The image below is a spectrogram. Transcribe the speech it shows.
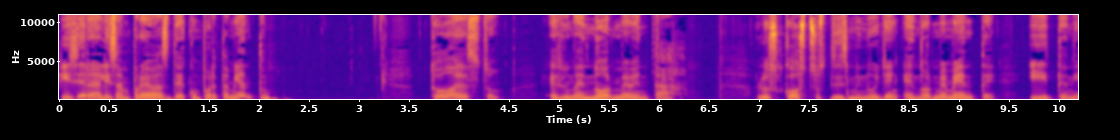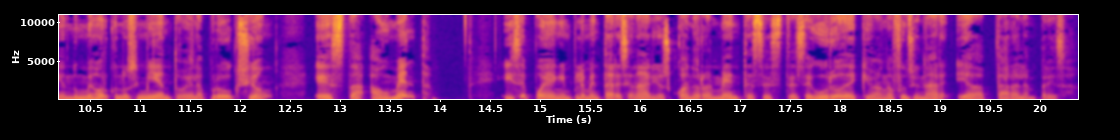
y se realizan pruebas de comportamiento. Todo esto es una enorme ventaja. Los costos disminuyen enormemente y teniendo un mejor conocimiento de la producción, esta aumenta. Y se pueden implementar escenarios cuando realmente se esté seguro de que van a funcionar y adaptar a la empresa.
